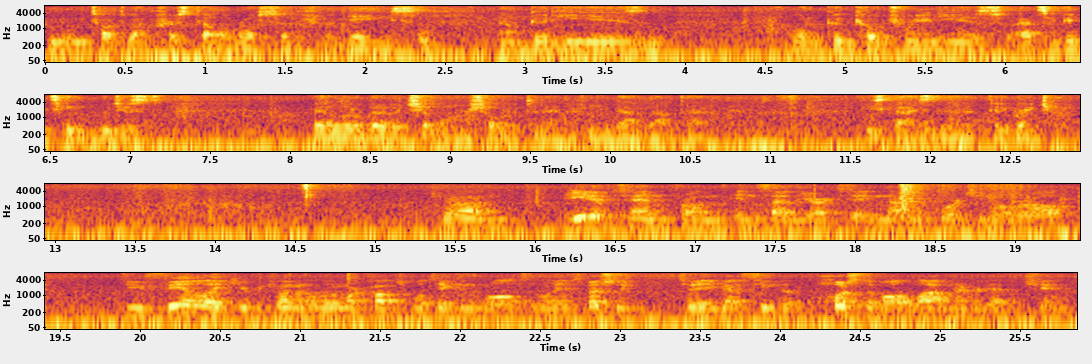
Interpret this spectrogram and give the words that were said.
I mean, we talked about Chris De La Rosa for days, and how good he is, and what a good coach Randy is. So that's a good team. We just we had a little bit of a chip on our shoulder today. There's no doubt about that. These guys did, did a great job. John, eight of ten from inside the arc today, nine of fourteen overall. Do you feel like you're becoming a little more comfortable taking the ball to the lane? Especially today, you guys seem to push the ball a lot whenever you get a chance.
